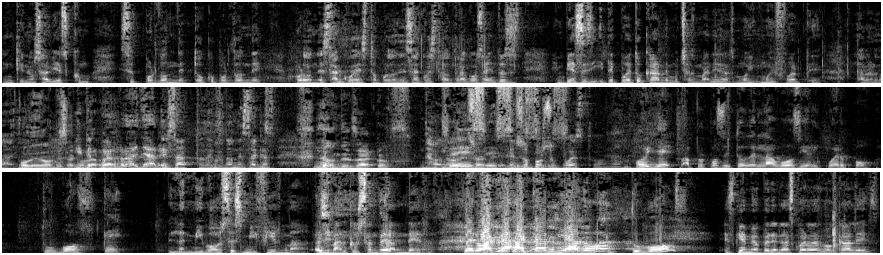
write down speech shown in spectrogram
en que no sabías cómo, por dónde toco, por dónde, por dónde saco esto, por dónde saco esta otra cosa. Y entonces empiezas y te puede tocar de muchas maneras, muy, muy fuerte, la verdad. O de dónde saco Y te la puedes rayar, también. exacto, de dónde sacas. ¿Dónde saco? No, no, Sí, eso, sí, sí, eso por sí, supuesto, ¿no? Oye, a propósito de la voz y el cuerpo, ¿tu voz qué? La- mi voz es mi firma, es Marco Santander. ¿Pero ha, ha cambiado tu voz? Es que me operé las cuerdas vocales,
